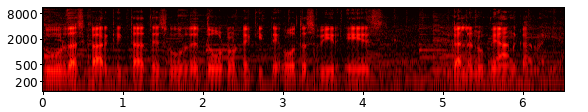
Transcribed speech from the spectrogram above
ਸੂਰ ਦਾ ਸ਼ਿਕਾਰ ਕੀਤਾ ਤੇ ਸੂਰ ਦੇ ਦੋ ਟੋਟੇ ਕੀਤੇ, ਉਹ ਤਸਵੀਰ ਇਸ ਗੱਲ ਨੂੰ ਬਿਆਨ ਕਰ ਰਹੀ ਹੈ।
